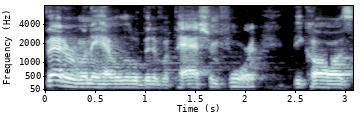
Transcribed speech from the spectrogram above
better when they have a little bit of a passion for it because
